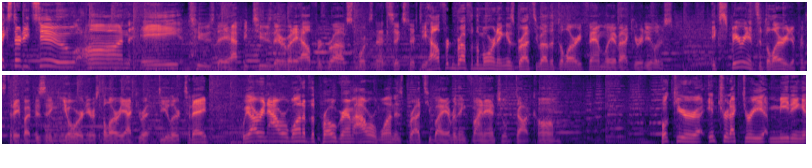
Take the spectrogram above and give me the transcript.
Six thirty-two on a Tuesday. Happy Tuesday, everybody. Halford Bruff, Sportsnet 650. Halford and Bruff in the morning is brought to you by the Dilawri family of Acura dealers. Experience a Dilawri difference today by visiting your nearest Dilawri Acura dealer today. We are in hour one of the program. Hour one is brought to you by everythingfinancial.com. Book your introductory meeting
